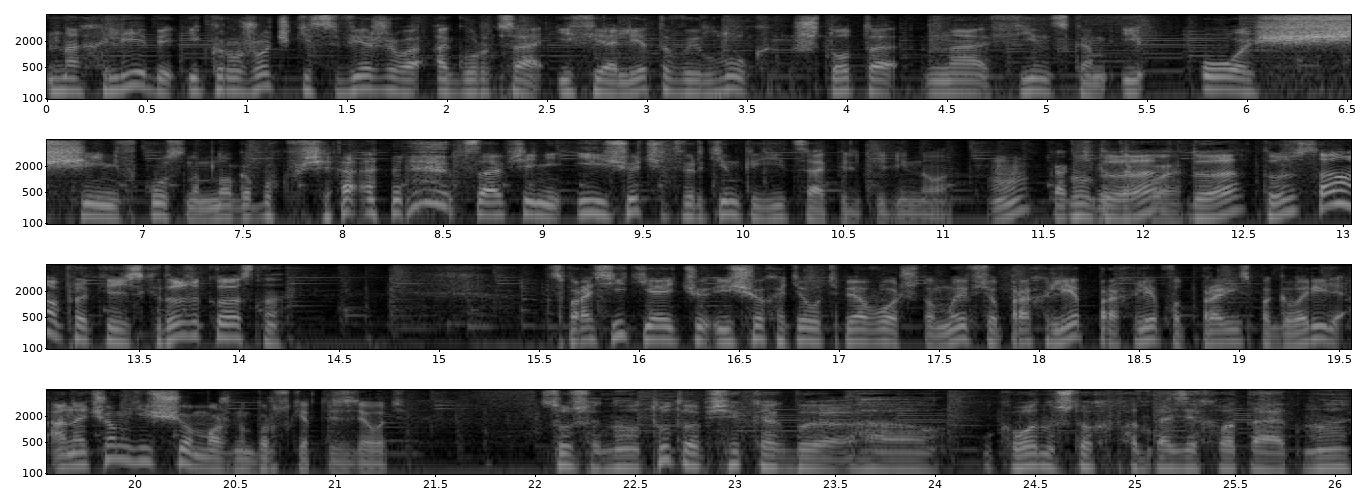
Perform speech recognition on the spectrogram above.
на хлебе и кружочки свежего огурца, и фиолетовый лук, что-то на финском, и очень вкусно, много букв в сообщении. И еще четвертинка яйца пельпелиного. М? Как ну тебе да, такое? да, то же самое практически, тоже классно. Спросить я еще, еще хотел у тебя вот что. Мы все про хлеб, про хлеб, вот про рис поговорили. А на чем еще можно брускетты сделать? Слушай, ну тут вообще как бы а, у кого на что фантазия хватает. Мы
